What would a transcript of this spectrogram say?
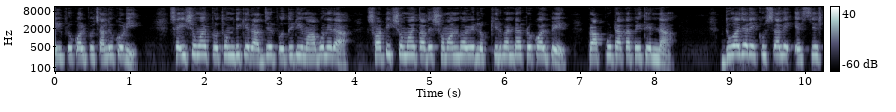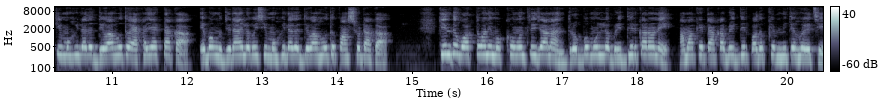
এই প্রকল্প চালু করি, সেই সময় প্রথম দিকে রাজ্যের প্রতিটি মা বোনেরা সঠিক সময় তাদের সমানভাবে লক্ষ্মীর ভাণ্ডার প্রকল্পের প্রাপ্য টাকা পেতেন না। দু হাজার একুশ সালে এসসি এসটি মহিলাদের দেওয়া হতো এক হাজার টাকা এবং জেনারেল ওবিসি মহিলাদের দেওয়া হতো পাঁচশো টাকা। কিন্তু বর্তমানে মুখ্যমন্ত্রী জানান, দ্রব্যমূল্য বৃদ্ধির কারণে আমাকে টাকা বৃদ্ধির পদক্ষেপ নিতে হয়েছে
